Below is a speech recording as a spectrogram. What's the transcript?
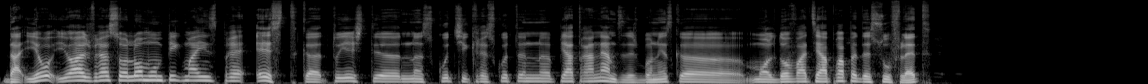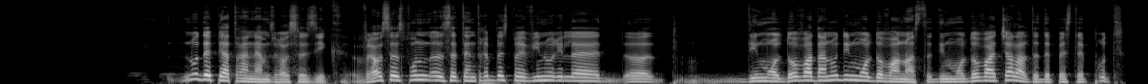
Da, eu, eu aș vrea să o luăm un pic mai înspre est, că tu ești uh, născut și crescut în uh, Piatra Neamț, deci bănuiesc că Moldova ți aproape de suflet. Nu de Piatra Neamț vreau să zic. Vreau să spun, să te întreb despre vinurile uh, din Moldova, dar nu din Moldova noastră, din Moldova cealaltă, de peste Prut.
